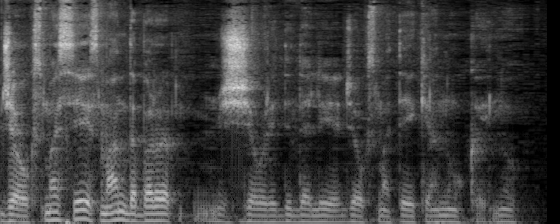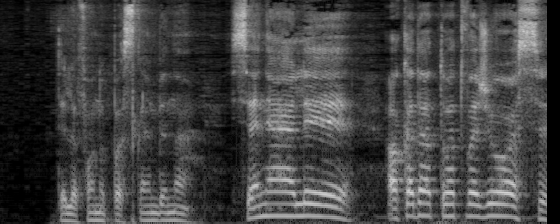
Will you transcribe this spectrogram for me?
džiaugsmas jais. Man dabar žiauri didelį džiaugsmą teikia anūkai. Nu, telefonu paskambina, Senelį, o kada tu atvažiuosi?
